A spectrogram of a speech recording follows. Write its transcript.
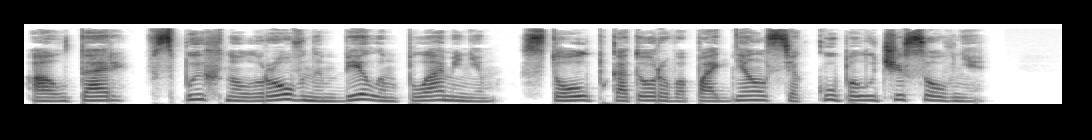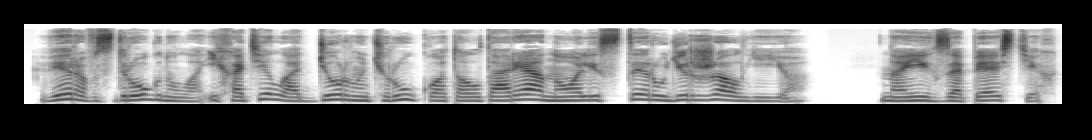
Алтарь вспыхнул ровным белым пламенем, столб которого поднялся к куполу часовни. Вера вздрогнула и хотела отдернуть руку от алтаря, но Алистер удержал ее. На их запястьях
